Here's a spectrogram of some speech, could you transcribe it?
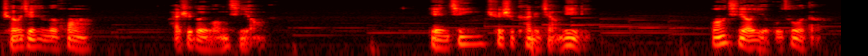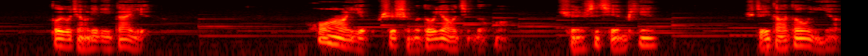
程先生的话还是对王启尧的，眼睛却是看着蒋丽丽。王启尧也不作答，都有蒋丽丽代言。话也不是什么都要紧的话，全是闲篇，谁答都一样。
